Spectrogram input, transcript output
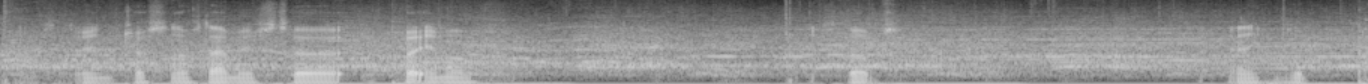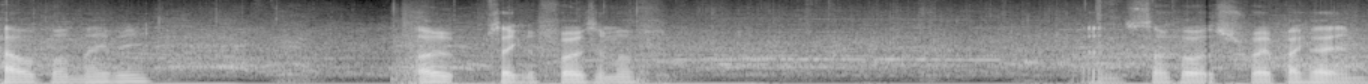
He's doing just enough damage to put him off. He stops. And he a power bomb maybe. Oh, Taker throws him off. And Stone Cold straight back at him.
